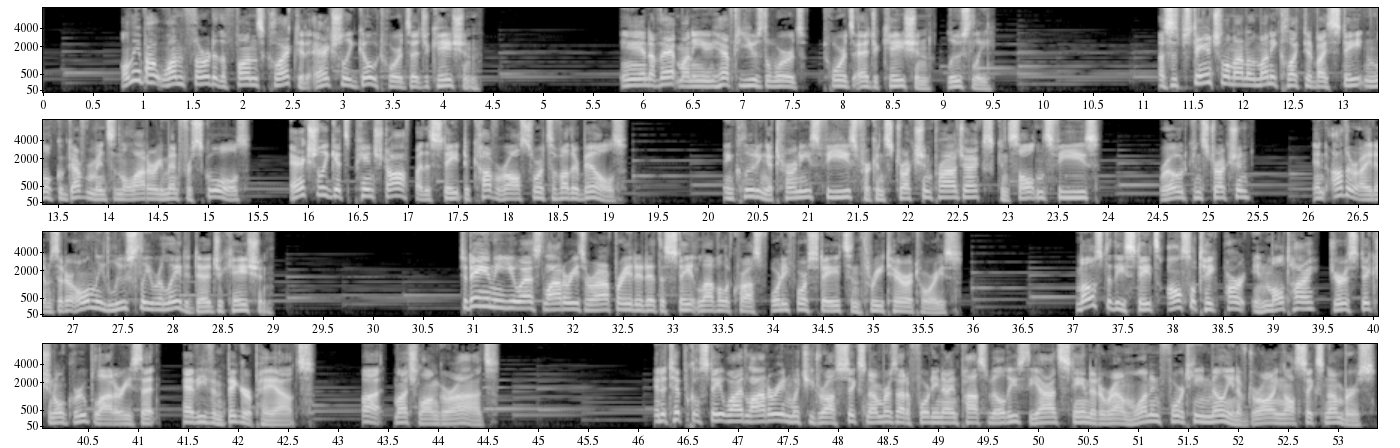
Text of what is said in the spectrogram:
only about one third of the funds collected actually go towards education. And of that money, you have to use the words towards education loosely. A substantial amount of the money collected by state and local governments in the lottery meant for schools actually gets pinched off by the state to cover all sorts of other bills, including attorneys' fees for construction projects, consultants' fees, road construction, and other items that are only loosely related to education. Today in the U.S., lotteries are operated at the state level across 44 states and three territories. Most of these states also take part in multi jurisdictional group lotteries that have even bigger payouts, but much longer odds. In a typical statewide lottery in which you draw six numbers out of 49 possibilities, the odds stand at around 1 in 14 million of drawing all six numbers.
